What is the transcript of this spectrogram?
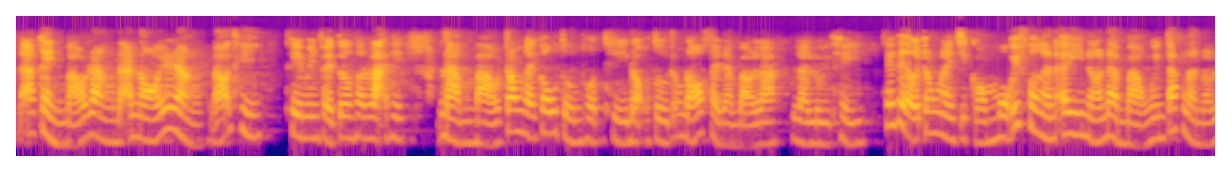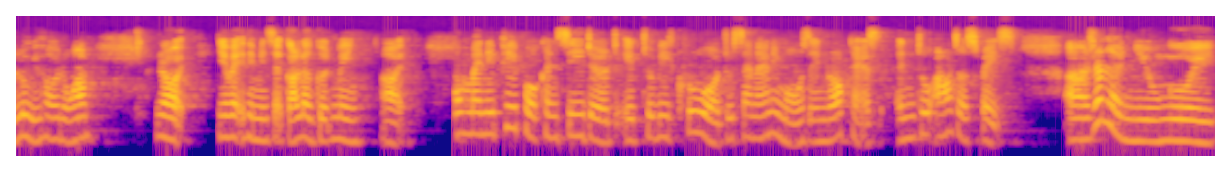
Đã cảnh báo rằng, đã nói rằng, đó thì thì mình phải tường thuật lại thì đảm bảo trong cái câu tường thuật thì động từ trong đó phải đảm bảo là là lùi thì thế thì ở trong này chỉ có mỗi phương án A nó đảm bảo nguyên tắc là nó lùi thôi đúng không? Rồi như vậy thì mình sẽ có là good mình. Rồi How many people considered it to be cruel to send animals in rockets into outer space? À, rất là nhiều người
